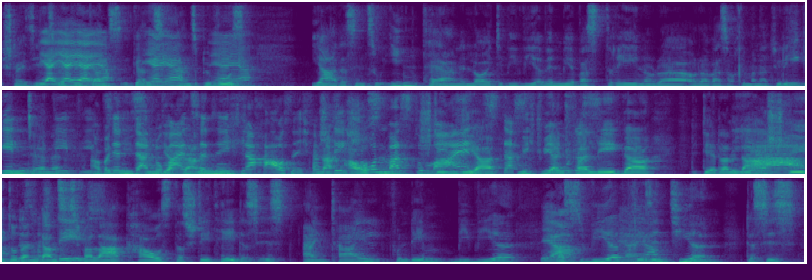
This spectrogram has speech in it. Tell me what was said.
stelle sie jetzt ja, wirklich ja, ja. ganz, ganz, ganz bewusst. Ja. Das sind so interne Leute wie wir, wenn wir was drehen oder, oder was auch immer. Natürlich Die gehen, interne. die, die aber sind die dann, sind du ja meinst dann nicht nach außen. Ich verstehe schon, was du meinst. Ja nicht wie ein Verleger, der dann da Ja, steht oder ein ganzes ich. Verlaghaus, das steht, hey, das ist ein Teil von dem, wie wir, Ja. was wir Ja, präsentieren. Das ist,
